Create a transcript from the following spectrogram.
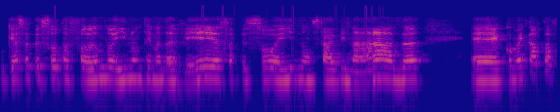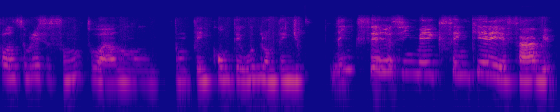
o que essa pessoa está falando aí não tem nada a ver, essa pessoa aí não sabe nada, é, como é que ela está falando sobre esse assunto? Ela não, não tem conteúdo, não tem, de, nem que seja assim, meio que sem querer, sabe?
